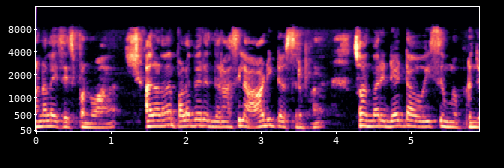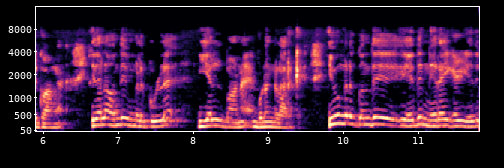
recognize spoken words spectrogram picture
அனலைசைஸ் பண்ணுவாங்க. அதனால தான் பல பேர் இந்த ராசியில் ஆடிட்டர்ஸ் இருப்பாங்க. ஸோ அந்த மாதிரி டேட்டா வைஸ் இவங்க புரிஞ்சுக்குவாங்க. இதெல்லாம் வந்து இவங்களுக்குள்ள இயல்பான குணங்களாக இருக்குது இவங்களுக்கு வந்து எது நிறைகள் எது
